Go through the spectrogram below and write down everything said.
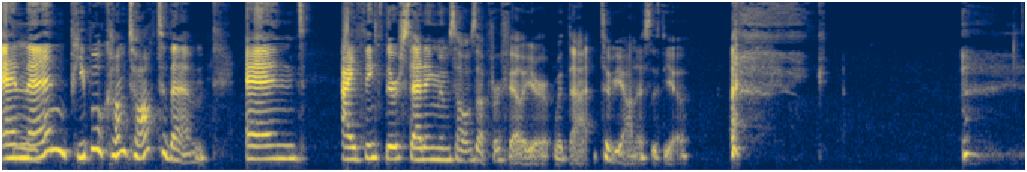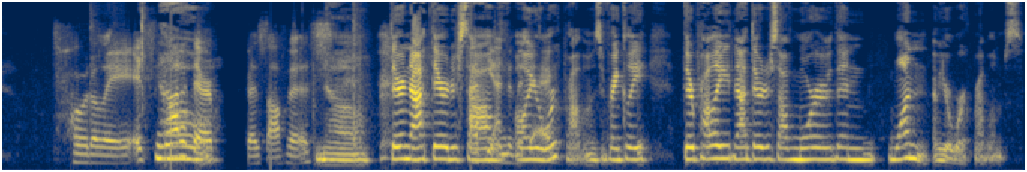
And mm. then people come talk to them. And I think they're setting themselves up for failure with that, to be honest with you. totally. It's no. not a therapy therapist's office. No, they're not there to solve the all day. your work problems. And frankly, they're probably not there to solve more than one of your work problems.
